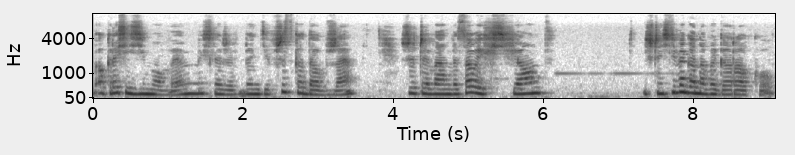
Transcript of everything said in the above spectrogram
w okresie zimowym. Myślę, że będzie wszystko dobrze. Życzę Wam wesołych świąt i szczęśliwego nowego roku.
